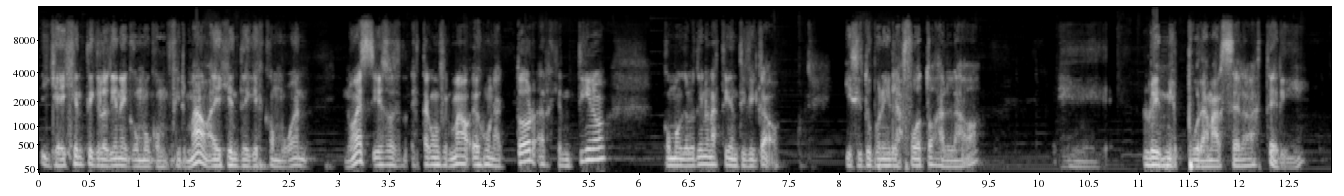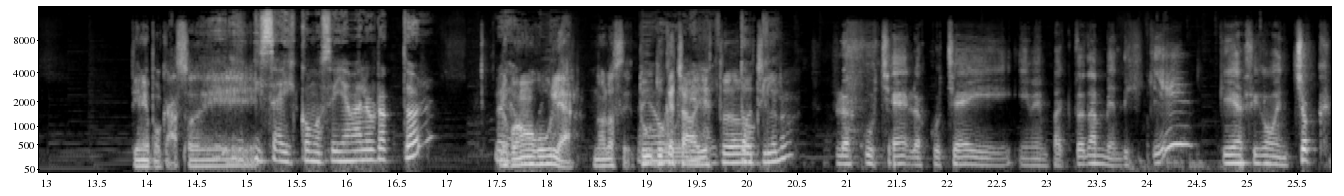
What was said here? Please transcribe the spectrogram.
y que hay gente que lo tiene como confirmado. Hay gente que es como, bueno, no es, y eso está confirmado, es un actor argentino como que lo tienen hasta identificado. Y si tú pones las fotos al lado, eh, Luis es pura Marcela Basteri. Tiene pocaso ¿Y, de... y sabéis cómo se llama el otro actor? Lo podemos googlear, no lo sé. ¿Tú, tú cachabas esto, chileno? Lo escuché, lo escuché y, y me impactó también. Dije, ¿qué? Quedé así como en shock.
